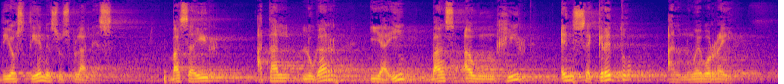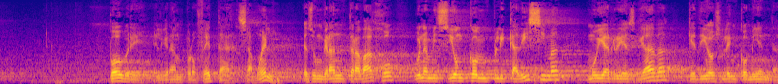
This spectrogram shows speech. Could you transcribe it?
Dios tiene sus planes. Vas a ir a tal lugar y ahí vas a ungir en secreto al nuevo rey. Pobre el gran profeta Samuel. Es un gran trabajo, una misión complicadísima, muy arriesgada que Dios le encomienda.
